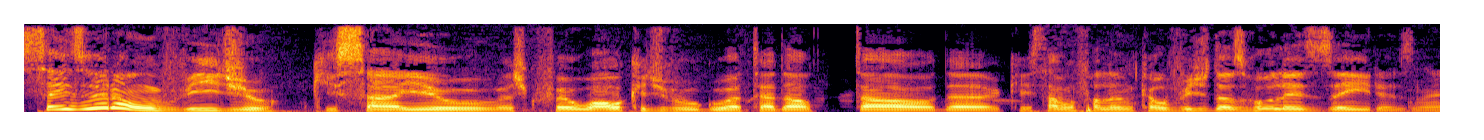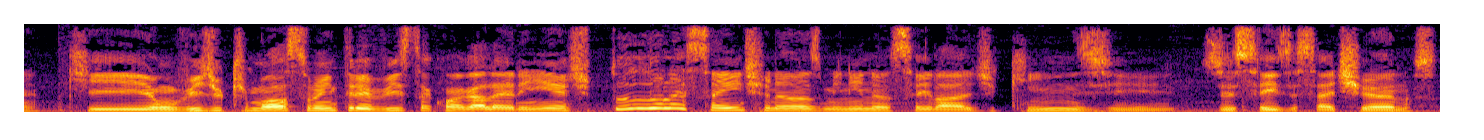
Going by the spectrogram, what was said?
Vocês viram um vídeo que saiu, acho que foi o Wall que divulgou até da tal, da, que eles estavam falando que é o vídeo das rolezeiras, né? Que é um vídeo que mostra uma entrevista com a galerinha, tipo, tudo adolescente, né? As meninas, sei lá, de 15, 16, 17 anos.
